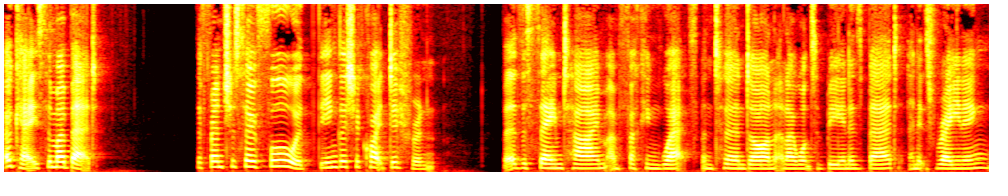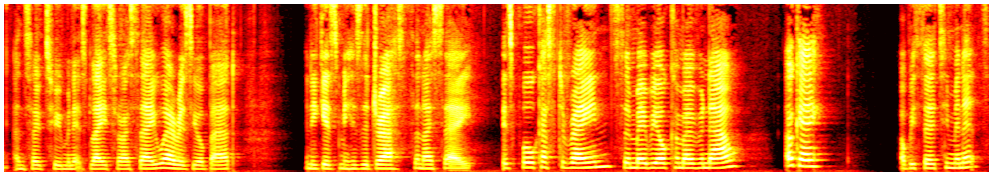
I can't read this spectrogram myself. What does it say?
Okay, so my bed. The French are so forward, the English are quite different. But at the same time, I'm fucking wet and turned on and I want to be in his bed and it's raining. And so two minutes later, I say, Where is your bed? And he gives me his address and I say, It's forecast to rain, so maybe I'll come over now? Okay. I'll be 30 minutes.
